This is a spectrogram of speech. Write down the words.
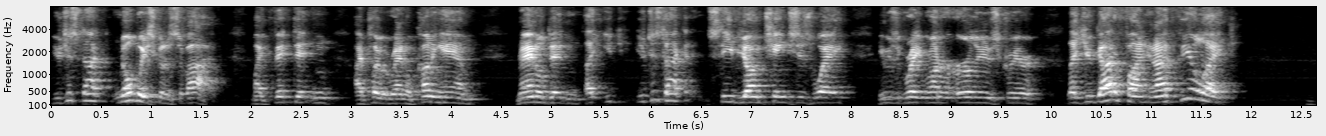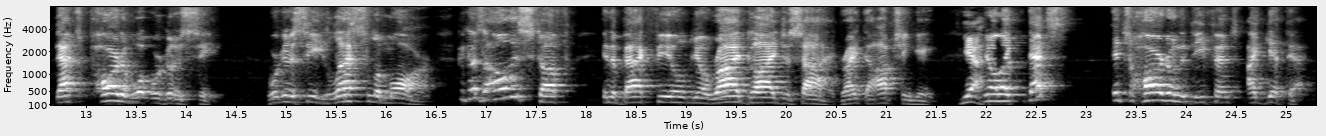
You're just not, nobody's going to survive. Mike Vick didn't. I played with Randall Cunningham. Randall didn't. Like, you, you're just not to. Steve Young changed his way. He was a great runner early in his career. Like, you got to find, and I feel like that's part of what we're going to see. We're going to see less Lamar because all this stuff in the backfield, you know, ride, glide, decide, right? The option game. Yeah. You know, like that's it's hard on the defense. I get that.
